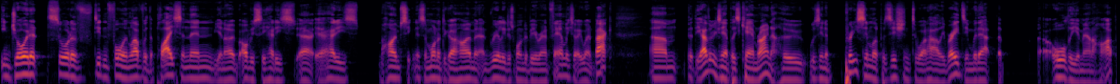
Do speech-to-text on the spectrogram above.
enjoyed it. Sort of didn't fall in love with the place, and then you know, obviously had his uh, had his homesickness and wanted to go home and, and really just wanted to be around family, so he went back. Um, but the other example is Cam Rayner, who was in a pretty similar position to what Harley Reid's in, without the, all the amount of hype,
